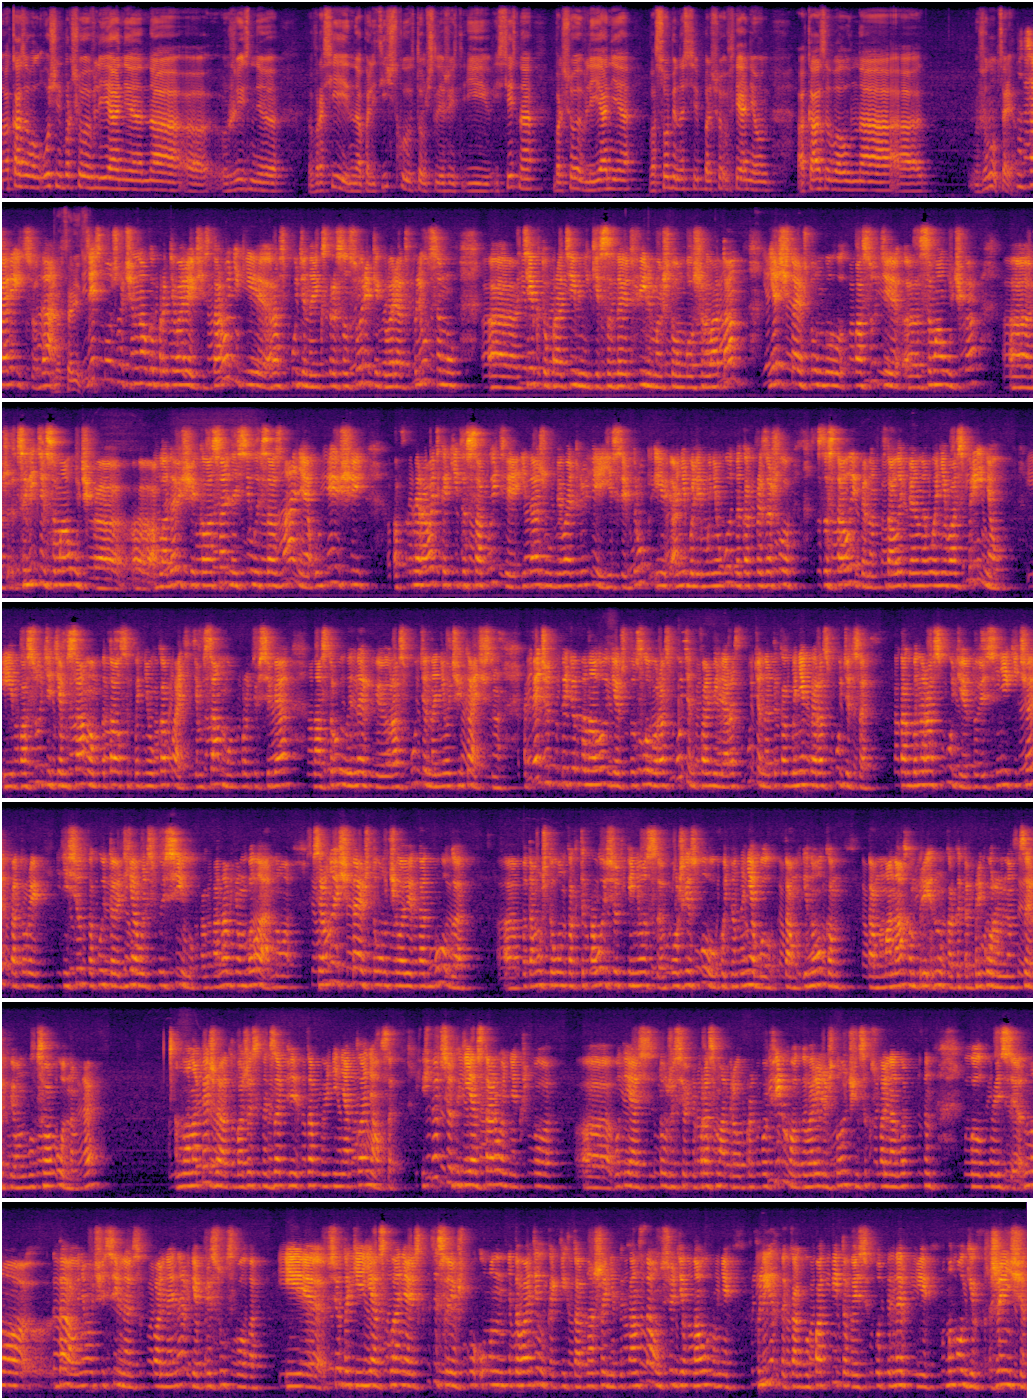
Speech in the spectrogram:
оказывал очень большое влияние на э, жизнь э, в России, на политическую, в том числе, жизнь. И, естественно, большое влияние, в особенности большое влияние он оказывал на жену царя. На царицу, да. На царицу. Здесь тоже очень много противоречий. Сторонники Распутина и экстрасенсорики говорят в плюс ему. Э, те, кто противники, создают фильмы, что он был шарлатан. Я считаю, что он был, по сути, э, самоучка, э, целитель-самоучка, обладающий колоссальной силой сознания, умеющий формировать какие-то события и даже убивать людей, если вдруг и они были ему неугодны, как произошло со Столыпиным. Столыпин его не воспринял, и, по сути, тем самым пытался под него копать. Тем самым он против себя настроил энергию Распутина не очень качественно. Опять же, тут идет аналогия, что слово Распутин, фамилия Распутин, это как бы некая распутица, как бы на распутье, то есть некий человек, который несет какую-то дьявольскую силу, она в нем была, но все равно я считаю, что он человек от Бога, а, потому что он как таковой все-таки нес Божье Слово, хоть он и не был там иноком, там монахом, ну как это, прикормленным церкви, он был свободным, да? Но он опять же от божественных заповедей не отклонялся. Еще все-таки я сторонник, что э, вот я тоже сегодня просматривала про его фильм, вот говорили, что он очень сексуально запутан был, то есть, но да, у него очень сильная сексуальная энергия присутствовала, и все-таки я склоняюсь к мысли, что он не доводил каких-то отношений до конца, он все делал на уровне флирта, как бы подпитываясь от энергии многих женщин,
